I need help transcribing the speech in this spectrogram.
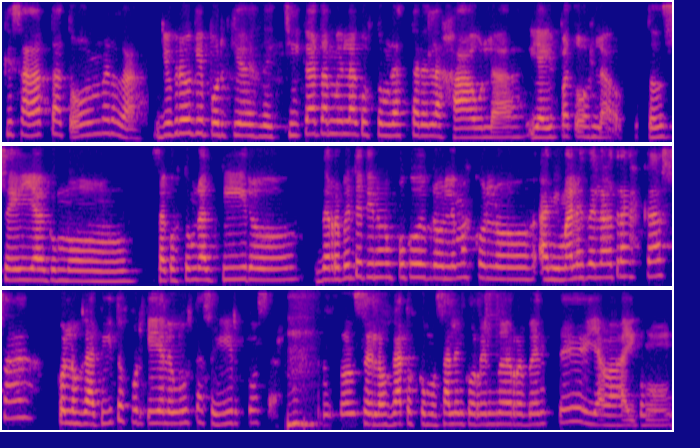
que se adapta a todo, en verdad. Yo creo que porque desde chica también la acostumbra a estar en la jaula y a ir para todos lados. Entonces ella como se acostumbra al tiro. De repente tiene un poco de problemas con los animales de las otras casas, con los gatitos, porque a ella le gusta seguir cosas. Entonces los gatos como salen corriendo de repente, ella va ahí como,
